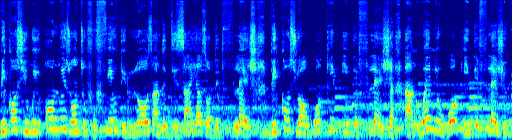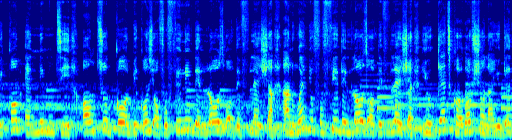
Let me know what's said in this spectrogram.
because you will always want to fulfill the laws and the desires of the flesh. Because you are walking in the flesh. And when you walk in the flesh you become enmity unto God. Because you're fulfilling the laws of the flesh. And when you fulfill the laws of the flesh you get corruption and you get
